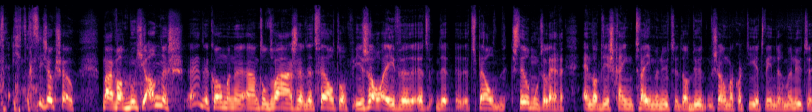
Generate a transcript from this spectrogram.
nee, dat is ook zo. Maar wat moet je anders? Hè? Er komen een aantal dwazen het veld op. Je zal even het, de, het spel stil moeten leggen. En dat is geen twee minuten, dat duurt zomaar een kwartier, twintig minuten.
